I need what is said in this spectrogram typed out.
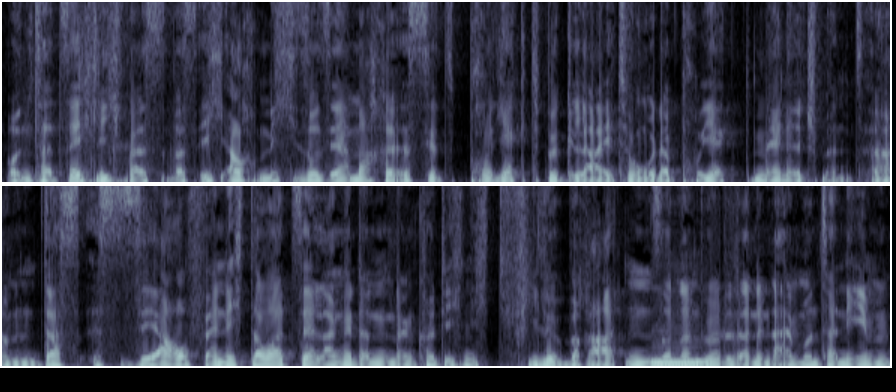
Und tatsächlich, was, was ich auch nicht so sehr mache, ist jetzt Projektbegleitung oder Projektmanagement. Ähm, das ist sehr aufwendig, dauert sehr lange, dann, dann könnte ich nicht viele beraten, mhm. sondern würde dann in einem Unternehmen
